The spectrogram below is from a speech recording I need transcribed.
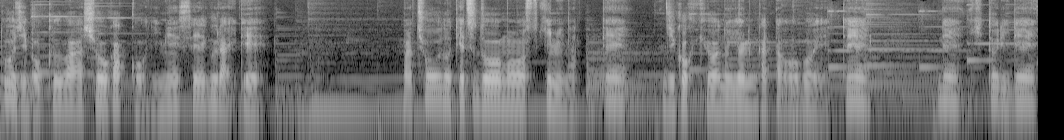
当時僕は小学校2年生ぐらいで、まあ、ちょうど鉄道も好きになって時刻表の読み方を覚えてで一人で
